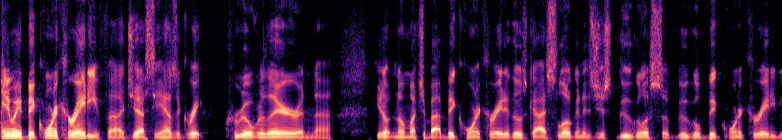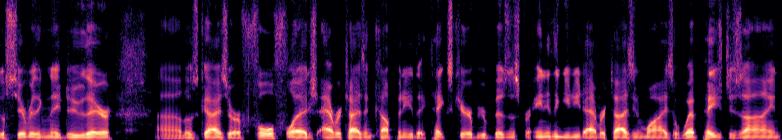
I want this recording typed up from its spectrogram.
anyway, Big Corner Creative, uh, Jesse has a great crew over there, and uh, if you don't know much about Big Corner Creative, those guys' slogan is just Google us. So Google Big Corner Creative, you'll see everything they do there. Uh, those guys are a full-fledged advertising company that takes care of your business for anything you need advertising-wise, a web page design,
